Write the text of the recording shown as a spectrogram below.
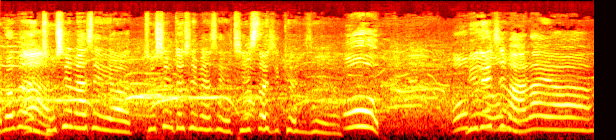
여러분 아. 조심하세요. 조심조심하세요. 질서 지켜주세요. 오! 밀지 말아요.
